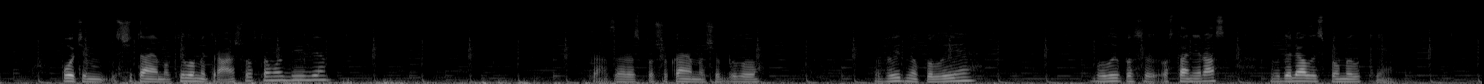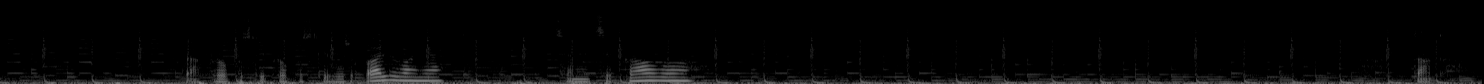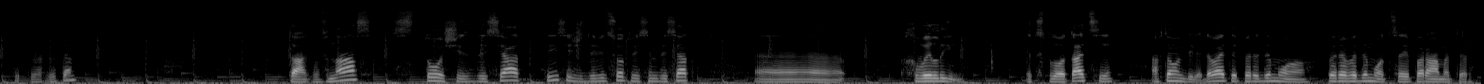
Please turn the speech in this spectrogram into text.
Потім считаємо кілометраж в автомобілі. Так, зараз пошукаємо, щоб було видно, коли були останній раз видалялись помилки. Пропуски, пропуски зажипалювання. Це не цікаво. Так, підтвердити. Так, в нас 160 980 е, хвилин експлуатації автомобіля. Давайте перейдемо, переведемо цей параметр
